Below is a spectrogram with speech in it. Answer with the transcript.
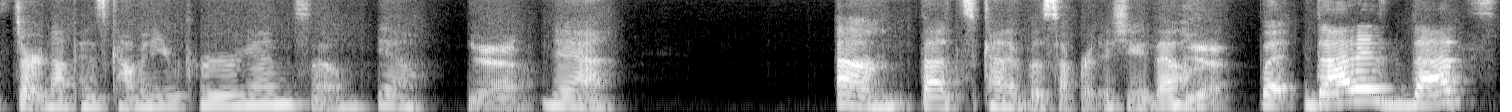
starting up his comedy career again. So yeah, Yeah. yeah. Um, that's kind of a separate issue, though. Yeah. But that is that's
